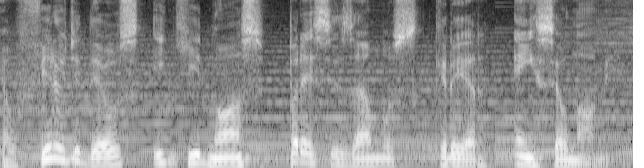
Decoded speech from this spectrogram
é o Filho de Deus e que nós precisamos crer em seu nome.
